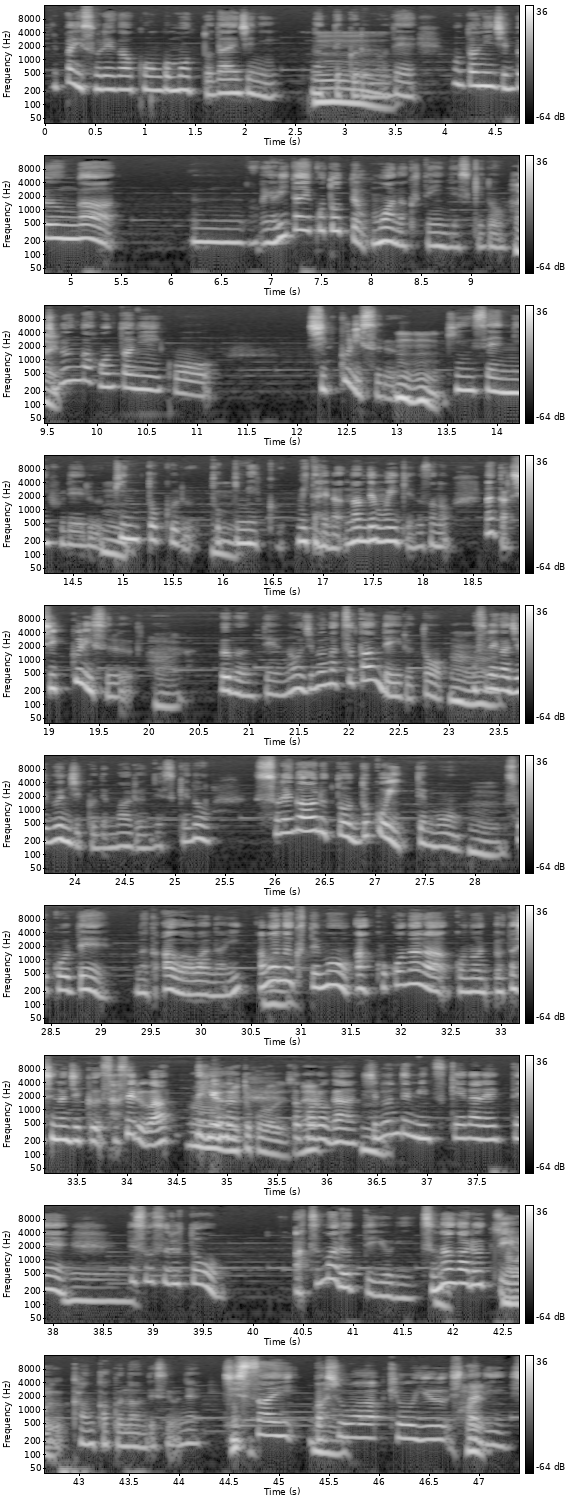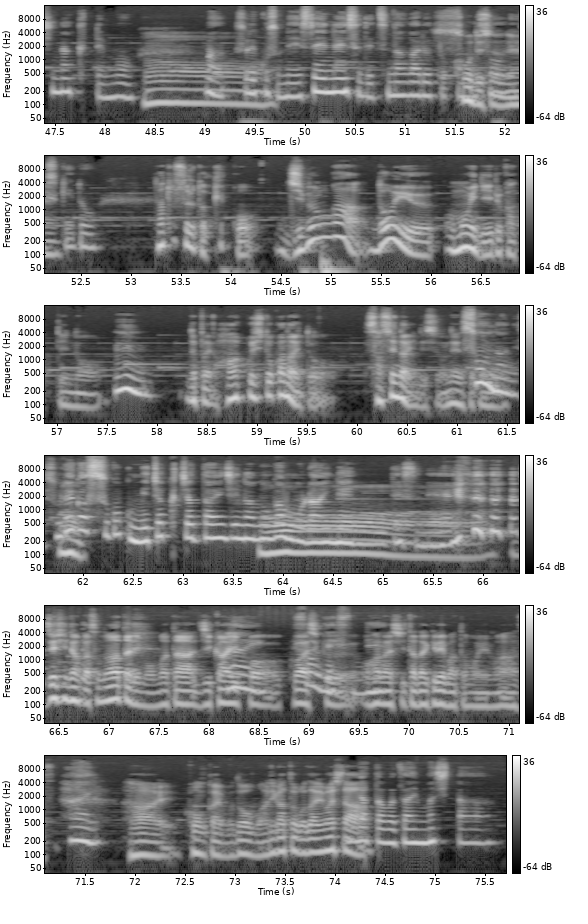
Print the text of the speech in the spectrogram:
やっぱりそれが今後もっと大事になってくるので、本当に自分が、うん、やりたいことって思わなくていいんですけど、はい。自分が本当にこう、しっくりする、うんうん。金銭に触れる、うん。ピンとくる、ときめく、みたいな、何でもいいけど、その、なんかしっくりするは部分っていうのを自分が掴んでいると、うんうん。まあそれが自分軸でもあるんですけど、それがあるとどこ行っても。そこでなんか合う合わない。合わなくても、あ、ここならこの私の軸させるわっていうところが自分で見つけられて、うん。で、そうすると、集まるっていうより、つながるっていう感覚なんですよね。実際、場所は共有したりしなくても、まあ、それこそね、SNS でつながるとかもそうですけど、だとすると結構自分がどういう思いでいるかっていうのを、うん。やっぱり把握しとかないとさせないんですよね。こそうなんです。それがすごくめちゃくちゃ大事なのがもう来年ですね。ぜひなんかそのあたりもまた次回以降はい詳しくお話しいただければと思います。はい。はい。今回もどうもありがとうございました。ありがとうございました。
